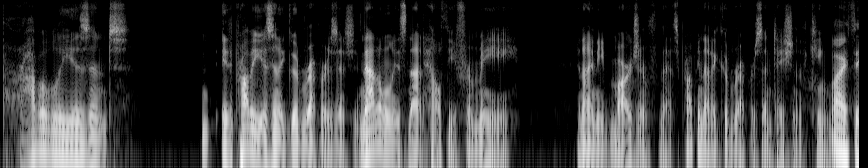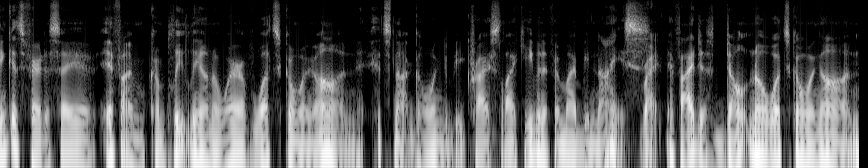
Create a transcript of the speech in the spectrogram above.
probably isn't. It probably isn't a good representation. Not only is it not healthy for me, and I need margin from that. It's probably not a good representation of the kingdom. Well, I think it's fair to say if, if I'm completely unaware of what's going on, it's not going to be Christ like, even if it might be nice. Right. If I just don't know what's going on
